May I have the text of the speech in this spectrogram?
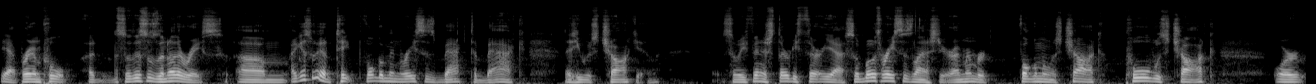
Yeah, Brennan Poole. Uh, so this was another race. Um, I guess we had Tate Fogleman races back to back that he was chalking. So he finished 33rd. Yeah, so both races last year. I remember Fogleman was chalk, Poole was chalk, or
